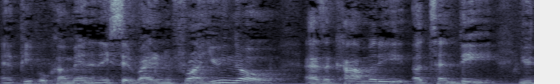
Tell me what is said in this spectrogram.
and people come in and they sit right in the front, you know, as a comedy attendee, you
